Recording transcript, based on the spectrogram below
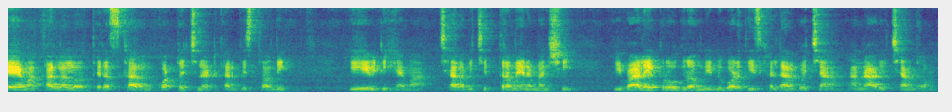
హేమ కళ్ళలో తిరస్కారం కొట్టొచ్చినట్టు కనిపిస్తోంది. ఏమిటి హేమ? చాలా విచిత్రమైన మనిషి. ఇవాళే ప్రోగ్రాం నిన్ను కూడా తీసుకెళ్ళడానికి వచ్చాను అన్నాడు చంద్రం.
